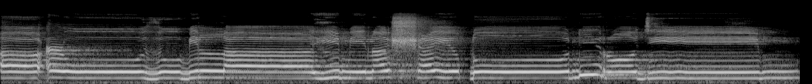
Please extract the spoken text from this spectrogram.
A'udzu billahi minasyaitonir rajim.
